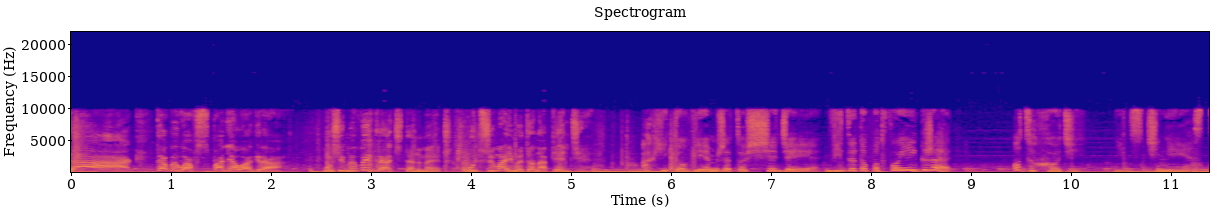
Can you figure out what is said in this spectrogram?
Tak, to była wspaniała gra. Musimy wygrać ten mecz. Utrzymajmy to napięcie. Achito, wiem, że coś się dzieje. Widzę to po twojej grze. O co chodzi? Nic ci nie jest?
